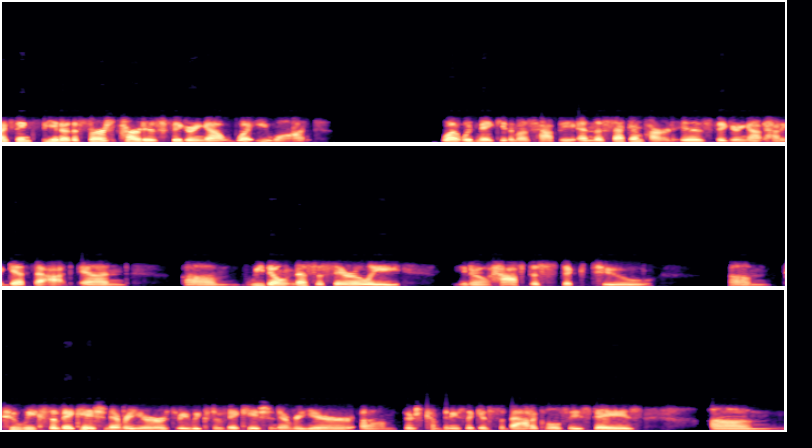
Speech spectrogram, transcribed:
I think, you know, the first part is figuring out what you want. What would make you the most happy? And the second part is figuring out how to get that. And um, we don't necessarily, you know, have to stick to um, two weeks of vacation every year or three weeks of vacation every year. Um, there's companies that give sabbaticals these days. Um,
